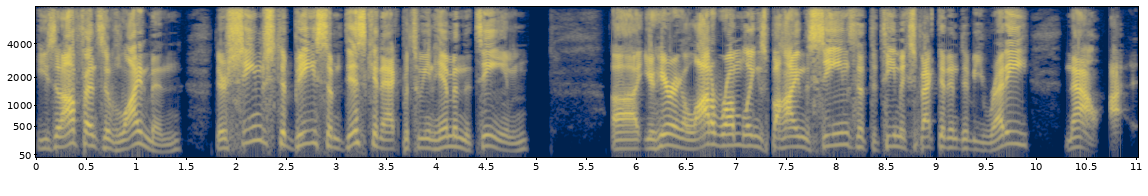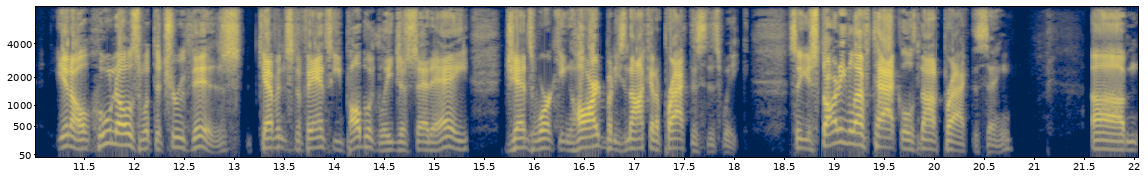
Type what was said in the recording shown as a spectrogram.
He's an offensive lineman. There seems to be some disconnect between him and the team. Uh, you're hearing a lot of rumblings behind the scenes that the team expected him to be ready. Now, I, you know, who knows what the truth is? Kevin Stefanski publicly just said, hey, Jed's working hard, but he's not going to practice this week. So your starting left tackle is not practicing. Um,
